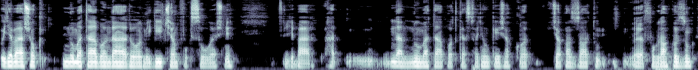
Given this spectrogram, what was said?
ugyebár sok numetal bandáról még így sem fog szó esni, ugyebár hát nem nu metal podcast vagyunk, és akkor csak azzal tud, foglalkozzunk,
